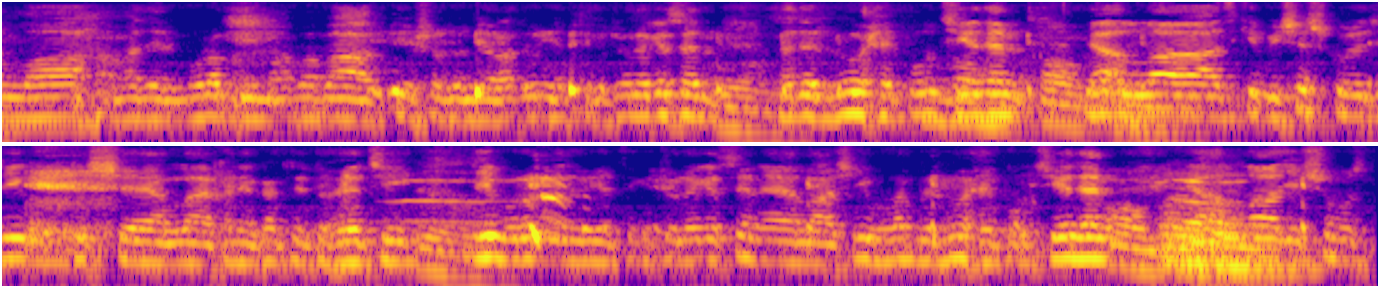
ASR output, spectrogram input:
আল্লাহ আমাদের মুরব্বী মা বাবা আত্মীয় স্বজন যারা দুনিয়া থেকে চলে গেছেন তাদের রোহে পৌঁছিয়ে দেন। আল্লাহ আজকে বিশেষ করে যে উদ্দেশ্যে আল্লাহ এখানে একত্রিত হয়েছি যে মুরব্বী দুনিয়া থেকে চলে গেছেন আল্লাহ সেই মুরব্বীর রোহে পৌঁছিয়ে দেন। আল্লাহ যে সমস্ত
